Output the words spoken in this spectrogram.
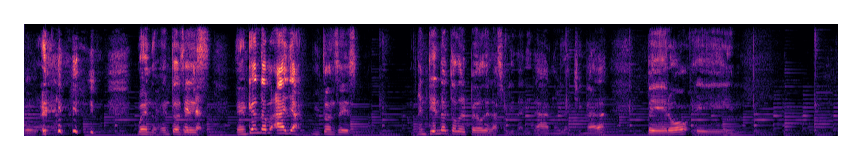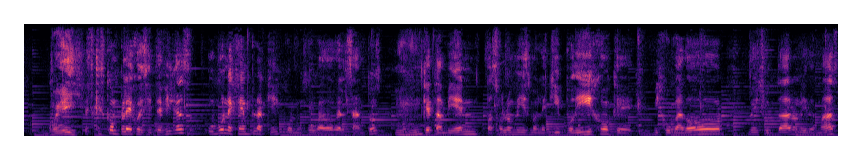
huevo. bueno, entonces, ¿en qué andaba? Ah, ya, entonces, entiendo todo el pedo de la solidaridad, ¿no? Y la chingada, pero, eh, güey. Es que es complejo y si te fijas, hubo un ejemplo aquí con un jugador del Santos que también pasó lo mismo. El equipo dijo que mi jugador lo insultaron y demás.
